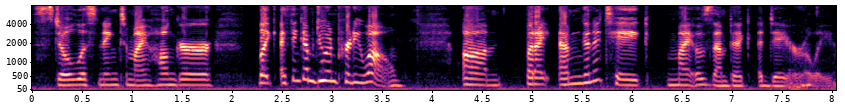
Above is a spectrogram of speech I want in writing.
still listening to my hunger. Like, I think I'm doing pretty well. Um, but I am going to take my Ozempic a day early.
